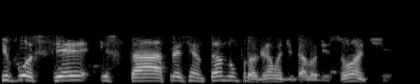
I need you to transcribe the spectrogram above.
que você está apresentando um programa de Belo Horizonte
